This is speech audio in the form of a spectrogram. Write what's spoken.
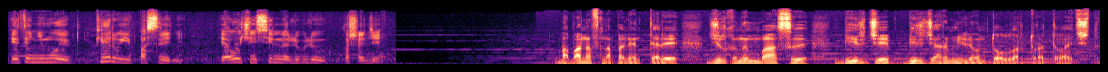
это не мой первый и последний. Я очень сильно люблю лошадей. бабановдун оппоненттери жылкынын баасы бир же бир жарым миллион доллар турат деп айтышты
